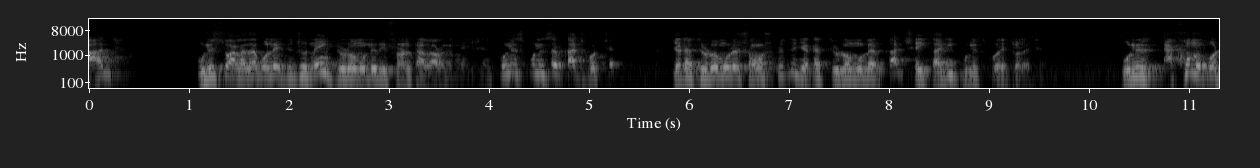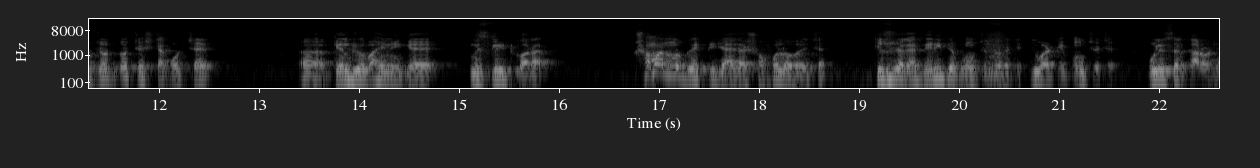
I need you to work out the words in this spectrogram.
কাজ পুলিশ তো আলাদা বলে কিছু নেই, তৃণমূলেরই ফ্রন্টাল অর্গানাইজেশন পুলিশ পুলিশের কাজ করছে যেটা তৃণমূলের সংস্কৃতি, যেটা তৃণমূলের কাজ, সেই কাজই পুলিশ করে চলেছে। পুলিশ এখনও পর্যন্ত চেষ্টা করছে কেন্দ্রীয় বাহিনীকে মিসলিড করার সামান্য দু একটি জায়গায় সফলও হয়েছে। কিছু জায়গায় দেরিতে পৌঁছতে হয়েছে কিউআরটি পৌঁছেছে পুলিশের কারণে।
